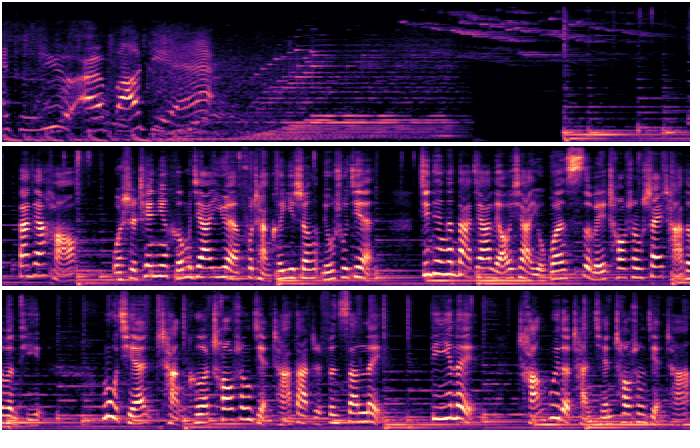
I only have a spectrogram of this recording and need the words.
是育儿宝典。大家好，我是天津和睦家医院妇产科医生刘淑健，今天跟大家聊一下有关四维超声筛查的问题。目前产科超声检查大致分三类，第一类常规的产前超声检查，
